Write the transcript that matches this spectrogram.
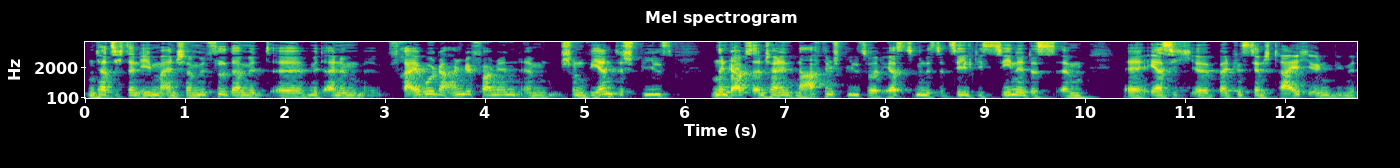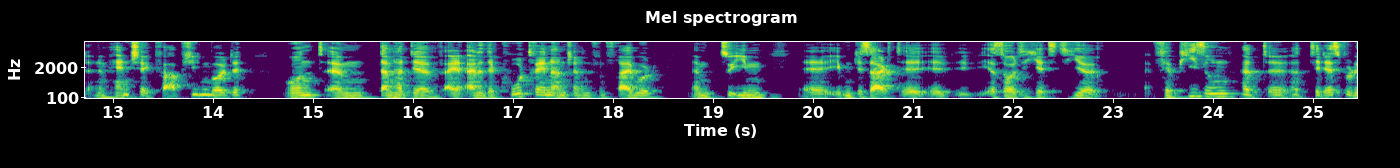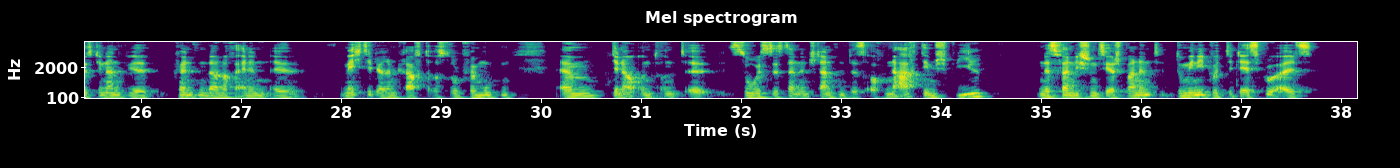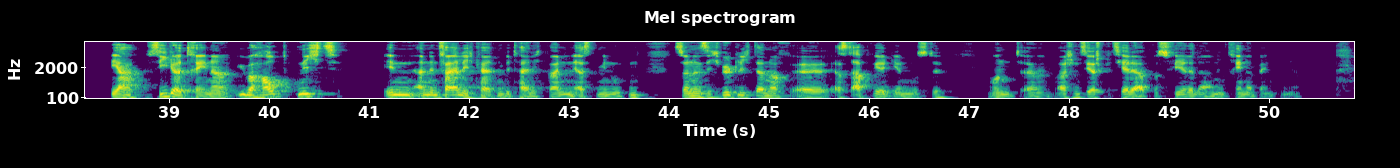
und hat sich dann eben ein Scharmützel damit äh, mit einem Freiburger angefangen, ähm, schon während des Spiels und dann gab es anscheinend nach dem Spiel, so hat er es zumindest erzählt, die Szene, dass ähm, äh, er sich äh, bei Christian Streich irgendwie mit einem Handshake verabschieden wollte. Und ähm, dann hat der einer der Co-Trainer anscheinend von Freiburg ähm, zu ihm äh, eben gesagt, äh, äh, er soll sich jetzt hier verpieseln, hat, äh, hat Tedesco das genannt. Wir könnten da noch einen äh, mächtigeren Kraftausdruck vermuten. Ähm, genau, und, und äh, so ist es dann entstanden, dass auch nach dem Spiel und das fand ich schon sehr spannend, Domenico Tedesco als ja, Siegertrainer überhaupt nicht in, an den Feierlichkeiten beteiligt war in den ersten Minuten, sondern sich wirklich dann noch äh, erst abreagieren musste. Und äh, war schon sehr spezielle Atmosphäre da an den Trainerbänken. Ja.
